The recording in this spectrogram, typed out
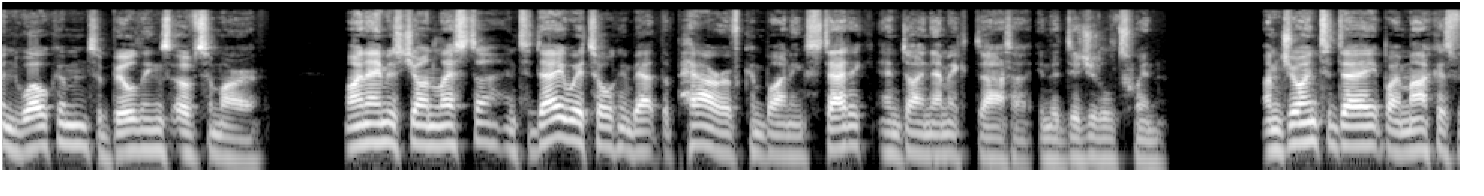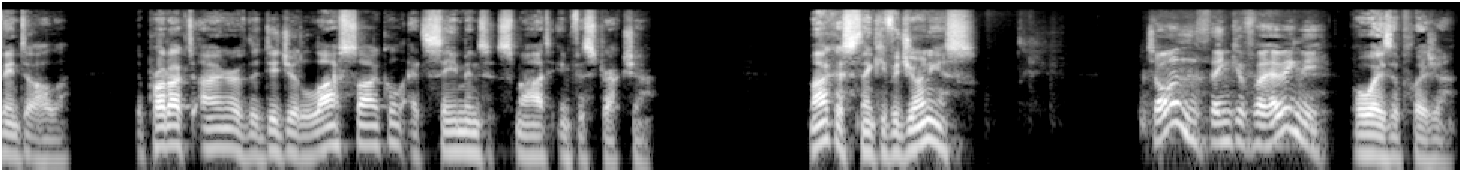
and welcome to Buildings of Tomorrow. My name is John Lester, and today we're talking about the power of combining static and dynamic data in the digital twin. I'm joined today by Markus Winterholer, the product owner of the digital lifecycle at Siemens Smart Infrastructure. Markus, thank you for joining us. John, thank you for having me. Always a pleasure.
